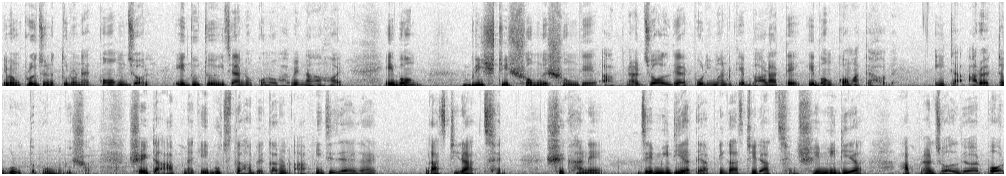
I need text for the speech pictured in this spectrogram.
এবং প্রয়োজনের তুলনায় কম জল, এই দুটোই যেন কোনোভাবে না হয় এবং বৃষ্টির সঙ্গে সঙ্গে আপনার জল দেওয়ার পরিমাণকে বাড়াতে এবং কমাতে হবে। এইটা আরও একটা গুরুত্বপূর্ণ বিষয়। সেইটা আপনাকেই বুঝতে হবে, কারণ আপনি যে জায়গায় গাছটি রাখছেন, সেখানে যে মিডিয়াতে আপনি গাছটি রাখছেন, সেই মিডিয়া আপনার জল দেওয়ার পর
